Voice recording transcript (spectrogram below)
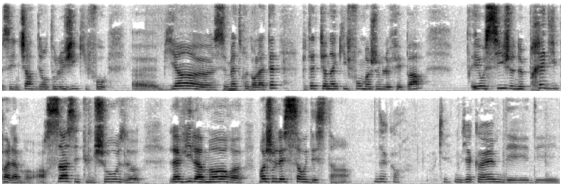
c'est une charte déontologie qu'il faut euh, bien se mettre dans la tête. Peut-être qu'il y en a qui le font, moi je ne le fais pas. Et aussi, je ne prédis pas la mort. Alors ça, c'est une chose. la vie, la mort, moi je laisse ça au destin. D'accord. Ok. Donc il y a quand même des, des,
